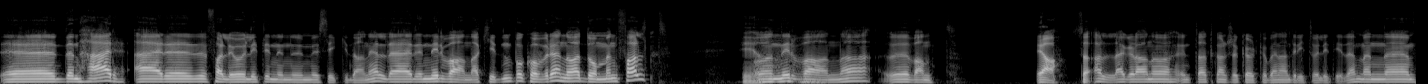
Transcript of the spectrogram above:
Eh, den her er eh, faller jo litt inn under musikk, Daniel. Det er Nirvana-kiden på coveret. Nå har dommen falt, Ja. og Nirvana eh, vant. ja. Så alle er glad nå, unntatt kanskje Kurt Cobain. Han driter vel litt i det. Men eh,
